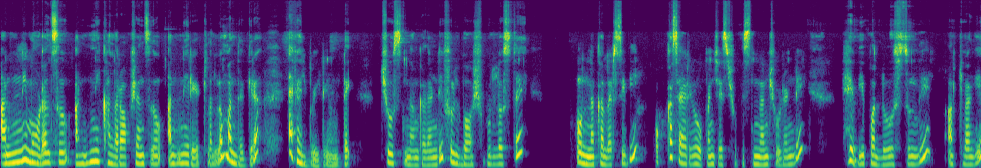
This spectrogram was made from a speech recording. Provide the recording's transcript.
అన్ని మోడల్స్ అన్ని కలర్ ఆప్షన్స్ అన్ని రేట్లలో మన దగ్గర అవైలబిలిటీ ఉంటాయి. చూస్తున్నాం కదండి ఫుల్ బాష్ ఫుల్ వస్తే ఉన్న కలర్స్ ఇవి ఒక్కసారి ఓపెన్ చేసి చూపిస్తుందని చూడండి. హెవీ పళ్ళు వస్తుంది. అట్లాగే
